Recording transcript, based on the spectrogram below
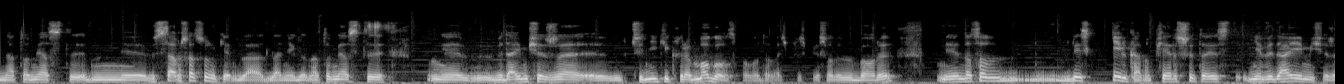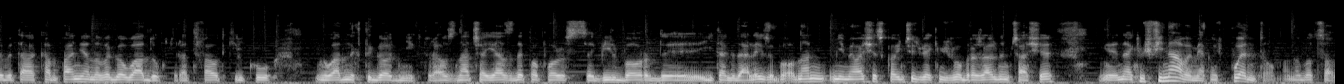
Natomiast z całym szacunkiem dla, dla niego. Natomiast wydaje mi się, że czynniki, które mogą spowodować przyspieszone wybory, no to jest kilka. No pierwszy to jest, nie wydaje mi się, żeby ta kampania Nowego Ładu, która trwa od kilku ładnych tygodni, która oznacza jazdę po Polsce, billboardy i tak dalej, żeby ona nie miała się skończyć w jakimś wyobrażalnym czasie na jakimś finałem, jakąś puentą. No bo co,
